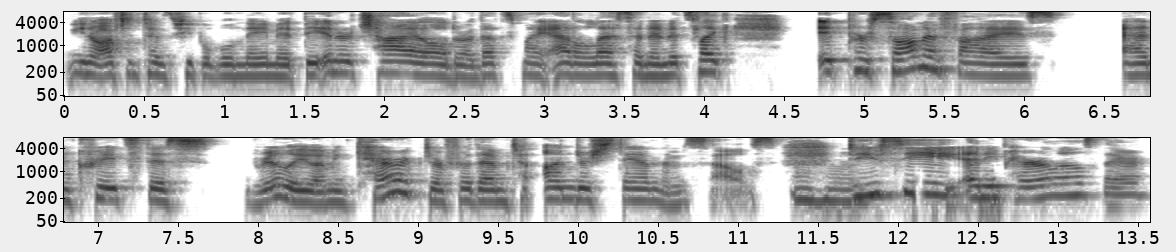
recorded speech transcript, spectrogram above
you know oftentimes people will name it the inner child or that's my adolescent and it's like it personifies and creates this really i mean character for them to understand themselves. Mm-hmm. do you see any parallels there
